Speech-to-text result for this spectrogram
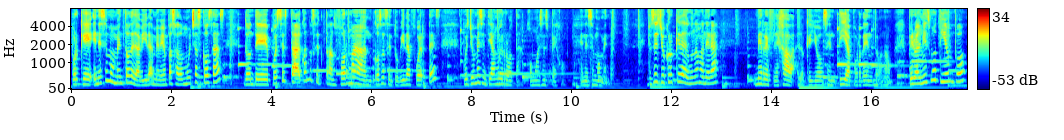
porque en ese momento de la vida me habían pasado muchas cosas donde pues está, cuando se transforman cosas en tu vida fuertes, pues yo me sentía muy rota como ese espejo en ese momento. Entonces yo creo que de alguna manera me reflejaba lo que yo sentía por dentro, ¿no? Pero al mismo tiempo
